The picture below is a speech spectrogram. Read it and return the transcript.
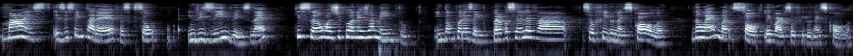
mas existem tarefas que são invisíveis, né? Que são as de planejamento. Então, por exemplo, para você levar seu filho na escola, não é só levar seu filho na escola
